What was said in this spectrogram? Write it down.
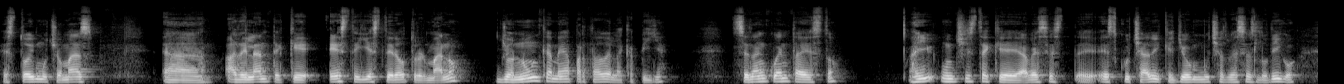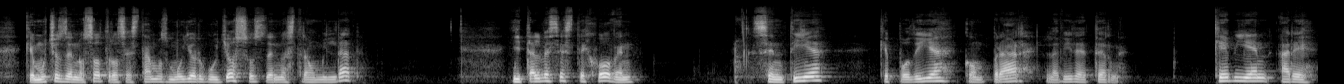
estoy mucho más ah, adelante que este y este otro hermano, yo nunca me he apartado de la capilla. ¿Se dan cuenta de esto? Hay un chiste que a veces eh, he escuchado y que yo muchas veces lo digo, que muchos de nosotros estamos muy orgullosos de nuestra humildad. Y tal vez este joven sentía que podía comprar la vida eterna. ¿Qué bien haré?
